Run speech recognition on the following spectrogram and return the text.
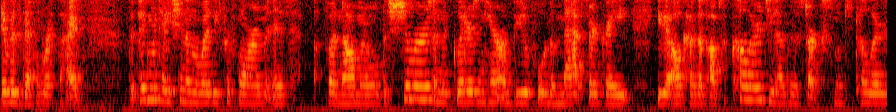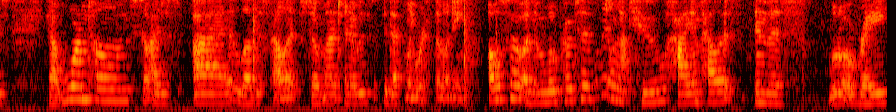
it was definitely worth the hype. The pigmentation and the way these perform is phenomenal. The shimmers and the glitters in here are beautiful. The mattes are great. You get all kinds of pops of colors. You have those dark smoky colors. You got warm tones. So I just, I love this palette so much and it was definitely worth the money. Also, another little pro tip, only two high-end palettes in this little array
